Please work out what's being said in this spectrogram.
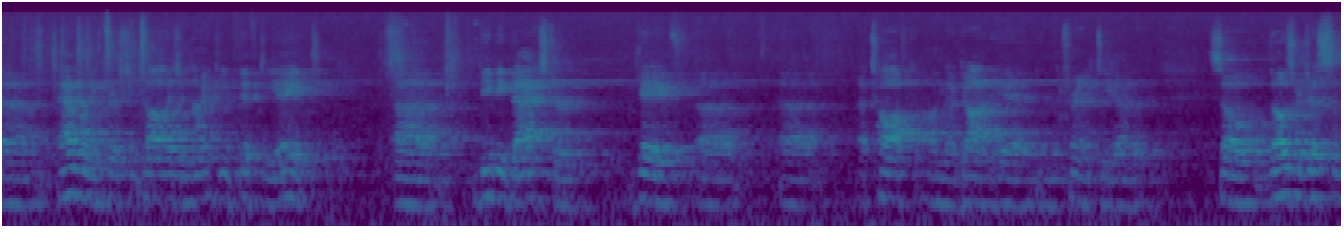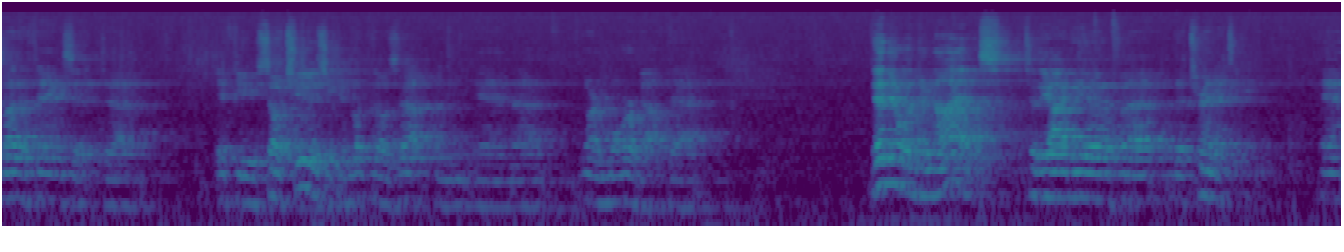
uh, Abilene Christian College in 1958, uh, Baxter gave uh, uh, a talk on the Godhead and the Trinity of it. So those are just some other things that, uh, if you so choose, you can look those up and, and uh, learn more about that. Then there were denials to the idea of uh, the Trinity. And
